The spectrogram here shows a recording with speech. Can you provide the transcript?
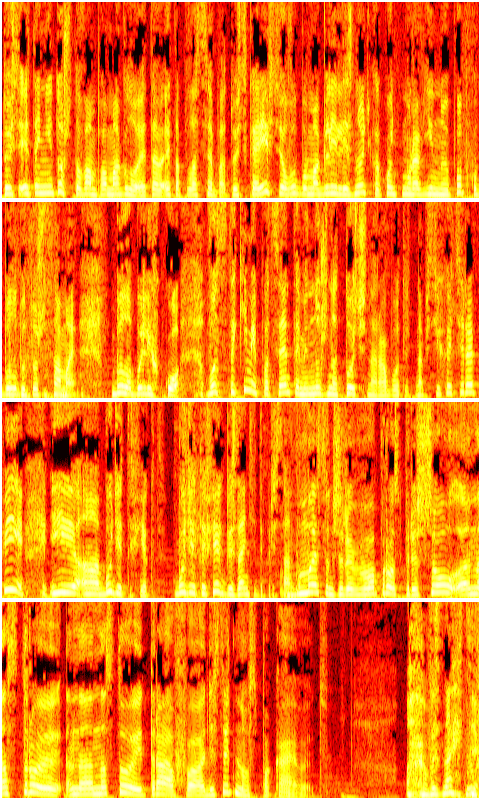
То есть это не то, что вам помогло, это, это плацебо. То есть, скорее всего, вы бы могли лизнуть какую-нибудь муравьиную попку, было бы то же самое. Было бы легко. Вот с такими пациентами нужно точно работать на психотерапии, терапии, и а, будет эффект. Будет эффект без антидепрессантов. В мессенджере вопрос пришел. Настрой, настой трав а, действительно успокаивают? Вы знаете,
